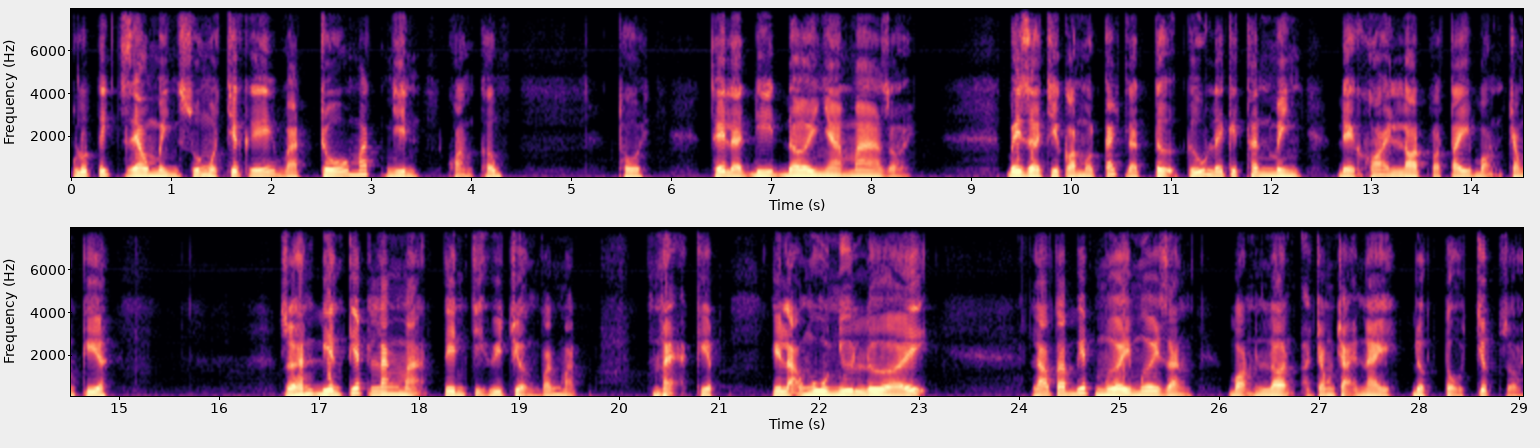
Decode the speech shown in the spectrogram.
Glutik gieo mình xuống một chiếc ghế và trố mắt nhìn khoảng không. Thôi, thế là đi đời nhà ma rồi. Bây giờ chỉ còn một cách là tự cứu lấy cái thân mình để khỏi lọt vào tay bọn trong kia. Rồi hắn điên tiết lăng mạ tên chỉ huy trưởng vắng mặt. Mẹ kiếp, cái lão ngu như lừa ấy. Lão ta biết mười mươi rằng bọn lợn ở trong trại này được tổ chức rồi.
